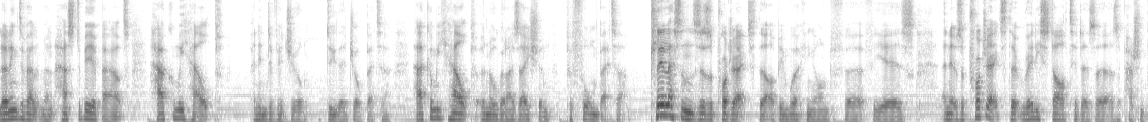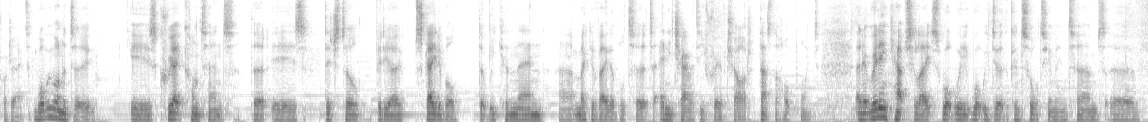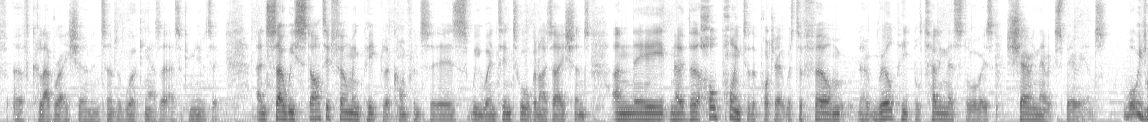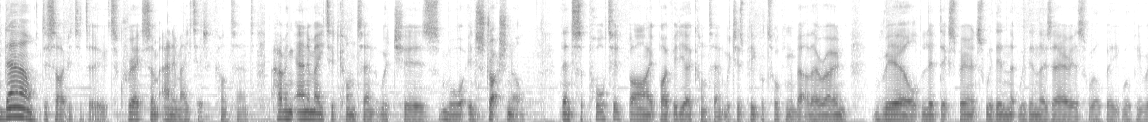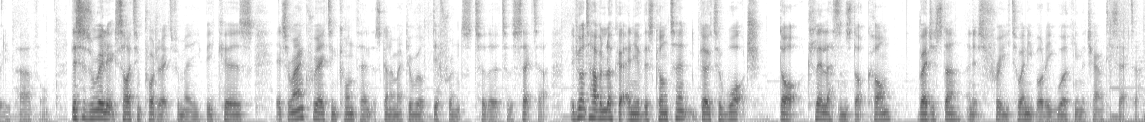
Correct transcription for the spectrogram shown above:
learning development has to be about how can we help an individual do their job better? How can we help an organisation perform better? Clear Lessons is a project that I've been working on for, for years, and it was a project that really started as a, as a passion project. What we want to do is create content that is digital, video, scalable, that we can then uh, make available to, to any charity free of charge. That's the whole point. And it really encapsulates what we what we do at the consortium in terms of, of collaboration, in terms of working as a, as a community. And so we started filming people at conferences, we went into organisations, and the you know, the whole point of the project was to film you know, real people telling their stories, sharing their experience. What we've now decided to do is to create some animated content. Having animated content which is more instructional then supported by, by video content, which is people talking about their own real lived experience within within those areas, will be will be really powerful. This is a really exciting project for me because it's around creating content that's going to make a real difference to the to the sector. If you want to have a look at any of this content, go to watch.clearlessons.com, register, and it's free to anybody working in the charity sector.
